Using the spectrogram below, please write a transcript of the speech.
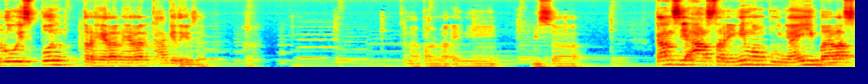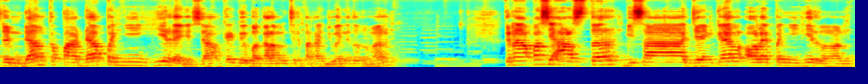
Louis pun terheran-heran kaget guys ya. Kenapa anak ini bisa? Kan si Alster ini mempunyai balas dendam kepada penyihir ya guys ya. Oke gue bakalan menceritakan juga ini teman-teman kenapa si Alster bisa jengkel oleh penyihir teman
